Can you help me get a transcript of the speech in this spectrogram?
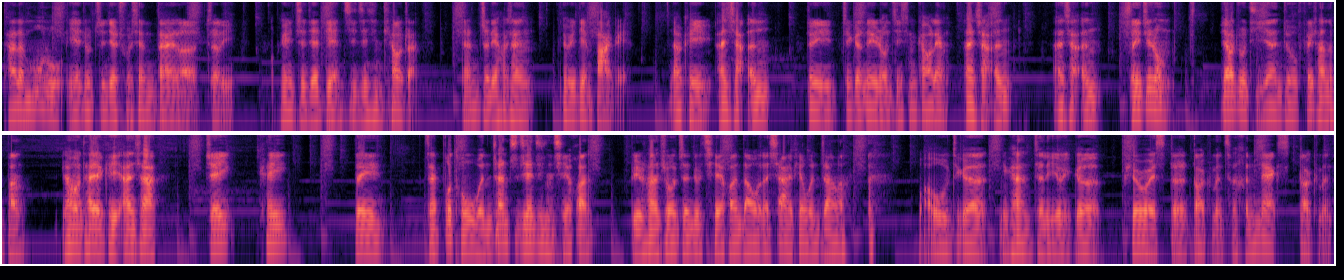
它的目录也就直接出现在了这里。我可以直接点击进行跳转，但这里好像有一点 bug 呀。那可以按下 N 对这个内容进行高亮，按下 N，按下 N，所以这种标注体验就非常的棒。然后它也可以按下 J K 对在不同文章之间进行切换，比方说这就切换到我的下一篇文章了。哇哦，这个你看这里有一个 previous 的 document 和 next document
